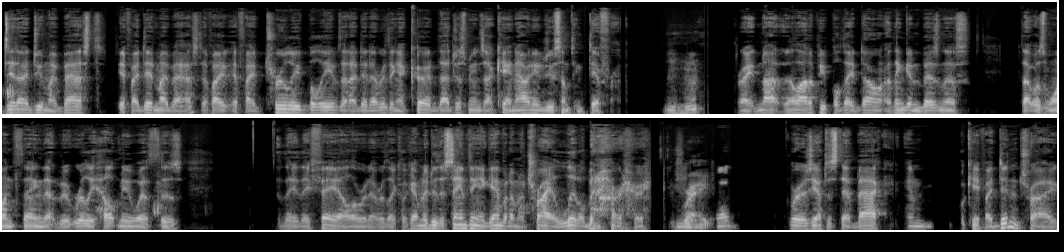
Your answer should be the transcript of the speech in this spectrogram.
Did I do my best? If I did my best, if I if I truly believe that I did everything I could, that just means okay, now I need to do something different hmm right? Not a lot of people they don't. I think in business, that was one thing that it really helped me with is they they fail or whatever. Like, okay, I'm going to do the same thing again, but I'm going to try a little bit harder. right, Whereas you have to step back and okay, if I didn't try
